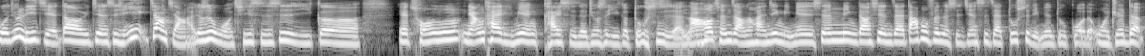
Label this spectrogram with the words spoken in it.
我就理解到一件事情，因为这样讲啊，就是。我其实是一个，也从娘胎里面开始的，就是一个都市人，然后成长的环境里面，生命到现在大部分的时间是在都市里面度过的。我觉得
